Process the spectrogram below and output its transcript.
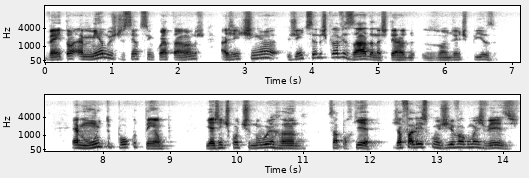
vem. Então, é menos de 150 anos a gente tinha gente sendo escravizada nas terras onde a gente pisa. É muito pouco tempo. E a gente continua errando. Sabe por quê? Já falei isso com o Giva algumas vezes.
